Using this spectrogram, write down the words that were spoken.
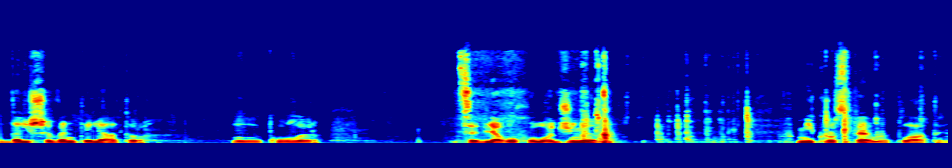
Далі вентилятор, е, кулер. Це для охолодження мікросхеми плати.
